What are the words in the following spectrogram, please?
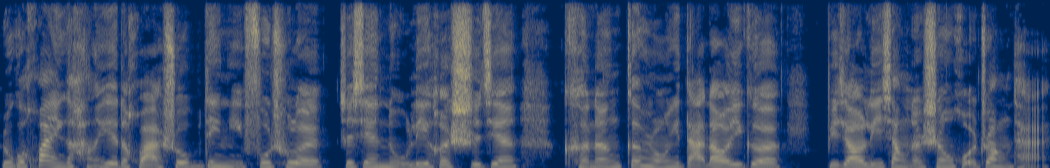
如果换一个行业的话，说不定你付出了这些努力和时间，可能更容易达到一个比较理想的生活状态，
